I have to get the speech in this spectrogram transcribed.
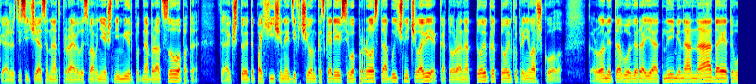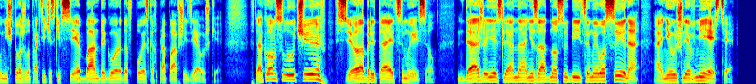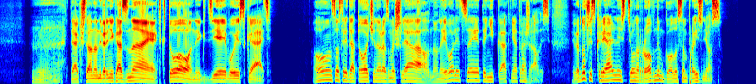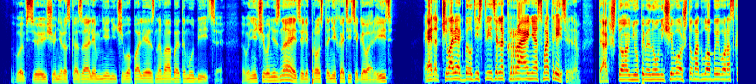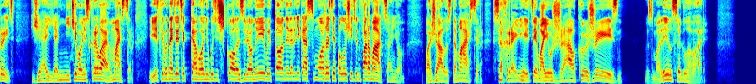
Кажется, сейчас она отправилась во внешний мир поднабраться опыта, так что эта похищенная девчонка, скорее всего, просто обычный человек, который она только-только приняла в школу. Кроме того, вероятно, именно она до этого уничтожила практически все банды города в поисках пропавшей девушки. В таком случае все обретает смысл. Даже если она не заодно с убийцей моего сына, они ушли вместе — так что она наверняка знает, кто он и где его искать. Он сосредоточенно размышлял, но на его лице это никак не отражалось. Вернувшись к реальности, он ровным голосом произнес. «Вы все еще не рассказали мне ничего полезного об этом убийце. Вы ничего не знаете или просто не хотите говорить?» «Этот человек был действительно крайне осмотрительным, так что не упомянул ничего, что могло бы его раскрыть. «Я... я ничего не скрываю, мастер. Если вы найдете кого-нибудь из школы Зеленой Ивы, то наверняка сможете получить информацию о нем. Пожалуйста, мастер, сохраните мою жалкую жизнь!» Взмолился главарь.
